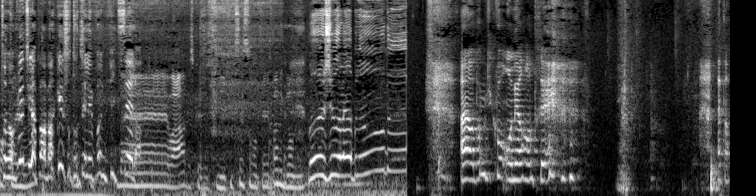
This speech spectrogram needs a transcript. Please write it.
Toi non plus, tu l'as pas remarqué sur ton téléphone fixé là. Ben, voilà, parce que je suis fixé sur mon téléphone glandu. Bonjour la blonde. Alors donc du coup on est rentré. Attends.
